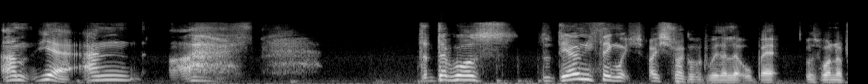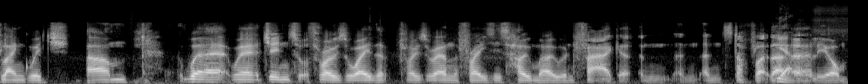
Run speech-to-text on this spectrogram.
um, yeah, and uh, th- there was the only thing which I struggled with a little bit was one of language, um, where where Jin sort of throws away the throws around the phrases homo and fag and and, and stuff like that yeah. early on.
